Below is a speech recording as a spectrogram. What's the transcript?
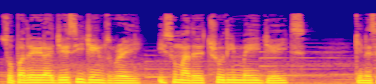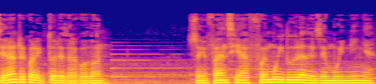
su padre era Jesse James Gray y su madre Trudy May Yates, quienes eran recolectores de algodón. Su infancia fue muy dura desde muy niña,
